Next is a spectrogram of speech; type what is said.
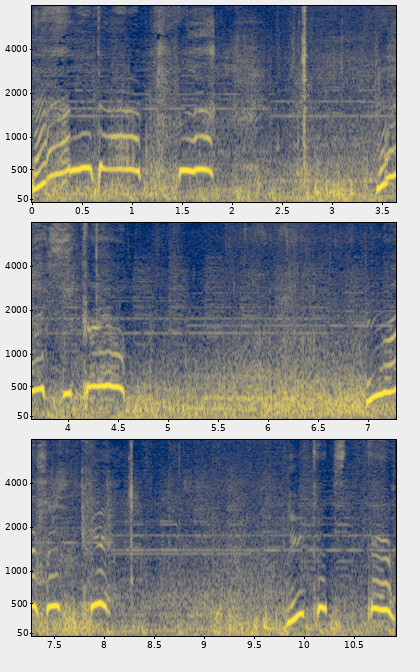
なんだうわマジかよ。うわショック。抜けちったよ。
